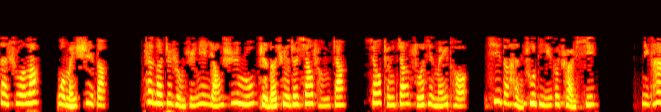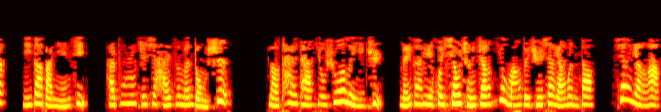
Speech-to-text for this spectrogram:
再说了，我没事的。看到这种局面，杨诗如只得劝着肖成章。肖成章锁紧眉头，气得很出的一个喘息。你看，一大把年纪，还不如这些孩子们懂事。老太太又说了一句。没再理会萧成章，又忙对曲向阳问道：“向阳啊，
